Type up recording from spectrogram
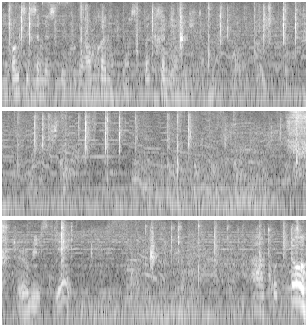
Le problème, c'est que ça me laisse découvrir après, donc non, c'est pas très bien vu. J'avais oublié ça. Yay. Ah, trop tôt.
